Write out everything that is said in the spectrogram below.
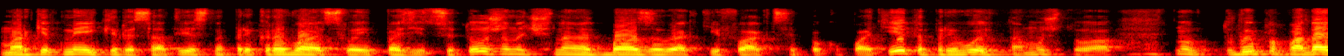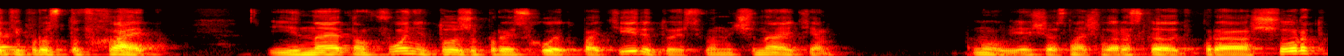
маркетмейкеры, соответственно, прикрывают свои позиции, тоже начинают базовые актив акции покупать, и это приводит к тому, что ну, вы попадаете просто в хайп, и на этом фоне тоже происходят потери, то есть вы начинаете ну, я сейчас начал рассказывать про шорт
